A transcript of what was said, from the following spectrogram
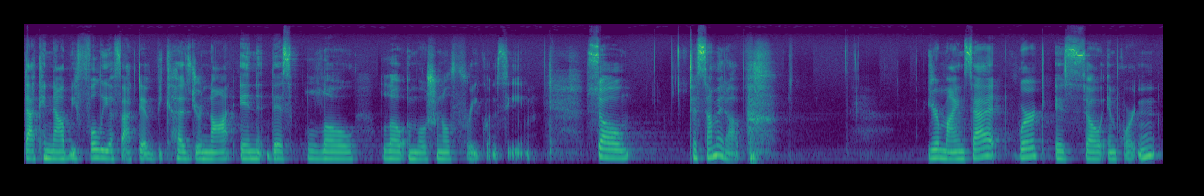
that can now be fully effective because you're not in this low low emotional frequency. So, to sum it up, your mindset work is so important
